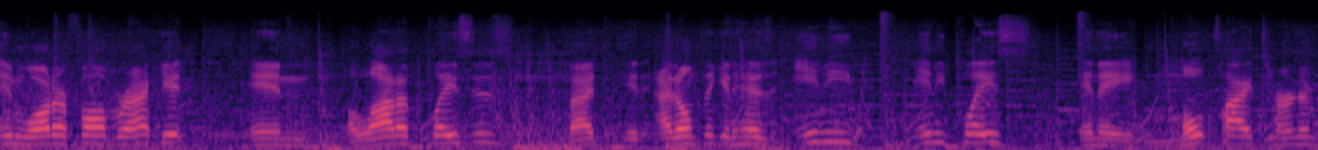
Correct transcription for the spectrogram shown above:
in waterfall bracket in a lot of places, but it, I don't think it has any any place in a multi-tournament,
